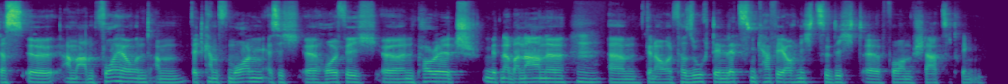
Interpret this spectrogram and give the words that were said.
dass äh, am Abend vorher und am Wettkampf morgen esse ich äh, häufig äh, ein Porridge mit einer Banane. Mhm. Ähm, genau, und versuche den letzten Kaffee auch nicht zu dicht äh, vorm Start zu trinken.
